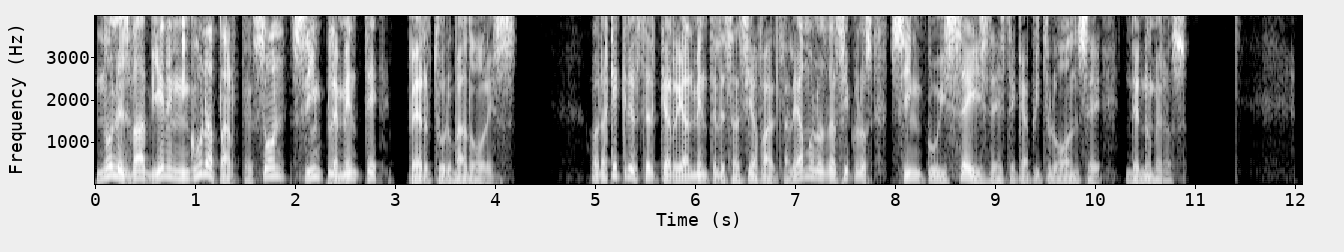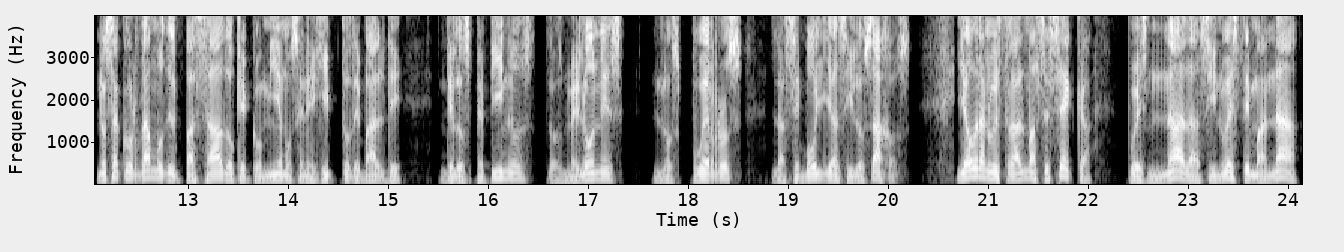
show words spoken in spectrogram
No les va bien en ninguna parte, son simplemente perturbadores. Ahora, ¿qué cree usted que realmente les hacía falta? Leamos los versículos 5 y 6 de este capítulo 11 de Números. Nos acordamos del pasado que comíamos en Egipto de balde, de los pepinos, los melones, los puerros, las cebollas y los ajos. Y ahora nuestra alma se seca, pues nada sino este maná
